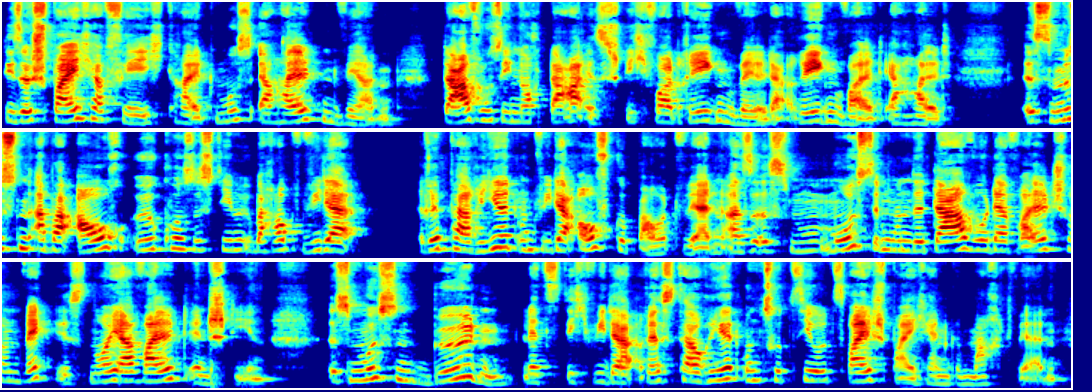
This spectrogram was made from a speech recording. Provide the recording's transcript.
Diese Speicherfähigkeit muss erhalten werden. Da, wo sie noch da ist, Stichwort Regenwälder, Regenwalderhalt. Es müssen aber auch Ökosysteme überhaupt wieder repariert und wieder aufgebaut werden. Also es muss im Grunde da, wo der Wald schon weg ist, neuer Wald entstehen. Es müssen Böden letztlich wieder restauriert und zu CO2-Speichern gemacht werden.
